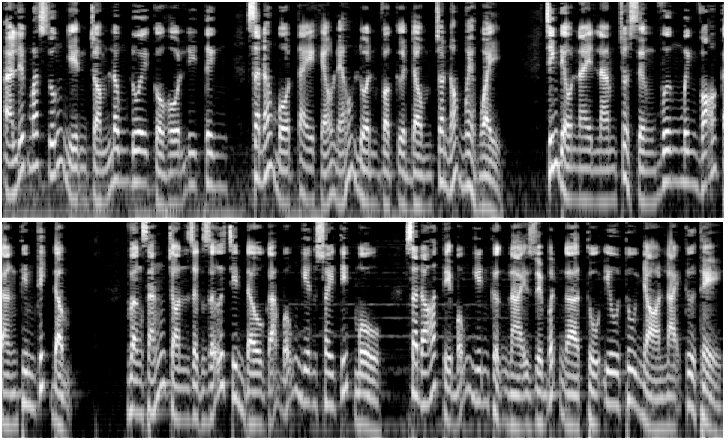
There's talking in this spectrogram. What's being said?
à liếc mắt xuống nhìn tròm lông đuôi của hồ ly tinh, sau đó một tay khéo léo luồn vào cửa đồng cho nó ngoe ngoẩy. Chính điều này làm cho sừng vương minh võ càng thêm kích động. Vầng sáng tròn rực rỡ trên đầu gã bỗng nhiên xoay tít mù, sau đó thì bỗng nhiên cựng lại rồi bất ngờ thủ yêu thu nhỏ lại cơ thể.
